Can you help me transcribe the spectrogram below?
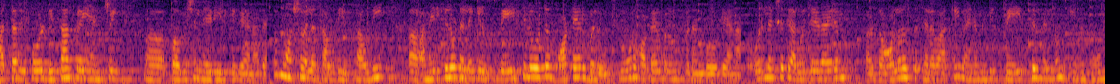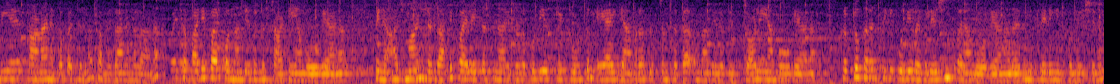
ഖത്തർ ഇപ്പോൾ വിസ ഫ്രീ എൻട്രി പെർമിഷൻ നേടിയിരിക്കുകയാണ്. അത് ഏറ്റവും മോശമല്ല സൗദിയും. സൗദി അമേരിക്കയിലോട്ടല്ലെങ്കിലും സ്പേസിലോട്ട് ഹോട്ട് എയർ ബലൂൺസ് നൂറ് ഹോട്ട് എയർ ബലൂൺസ് വിടാൻ പോവുകയാണ്. ഒരു ലക്ഷത്തി അറുപത്തേഴായിരം ഡോളേഴ്സ് ചിലവാക്കി വേണമെങ്കിൽ സ്പേസിൽ നിന്നും ഈ ഭൂമിയെ കാണാനൊക്കെ പറ്റുന്ന സംവിധാനങ്ങളാണ്. സഫാരി പാർക്ക് ഒന്നാം തീയതി തൊട്ട് സ്റ്റാർട്ട് ചെയ്യാൻ പോവുകയാണ്. പിന്നെ അജ്മാനിലെ ട്രാഫിക് വയലേറ്റേഴ്സിനായിട്ടുള്ള പുതിയ സ്ട്രിക്ട് റൂൾസും എ ഐ ക്യാമറ സിസ്റ്റംസ് ഒക്കെ ഒന്നാം തീയതി തൊട്ട് ഇൻസ്റ്റാൾ ചെയ്യാൻ പോവുകയാണ്. ക്രിപ്റ്റോ കറൻസിക്ക് പുതിയ റെഗുലേഷൻസ് വരാൻ പോവുകയാണ്. അതായത് മിസ്ലീഡിംഗ് ഇൻഫർമേഷനും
